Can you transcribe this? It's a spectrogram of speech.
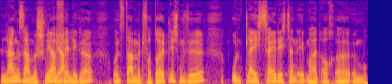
langsame, schwerfällige, ja. uns damit verdeutlichen will und gleichzeitig dann eben halt auch, äh, im,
